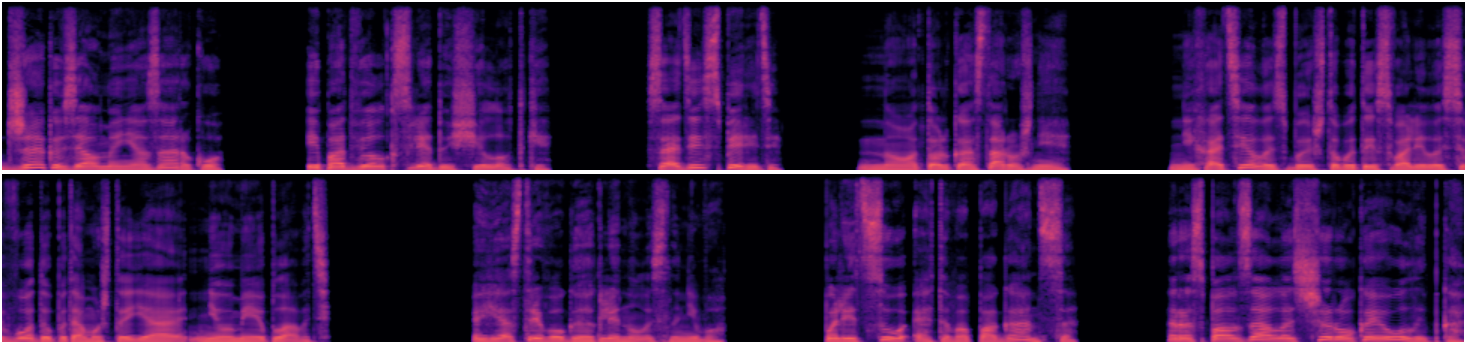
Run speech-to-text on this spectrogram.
Джек взял меня за руку и подвел к следующей лодке. «Садись спереди, но только осторожнее. Не хотелось бы, чтобы ты свалилась в воду, потому что я не умею плавать». Я с тревогой оглянулась на него. По лицу этого поганца расползалась широкая улыбка.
